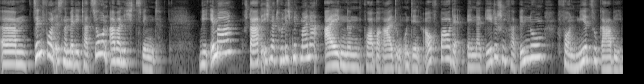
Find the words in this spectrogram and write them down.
Ähm, sinnvoll ist eine Meditation, aber nicht zwingend. Wie immer starte ich natürlich mit meiner eigenen Vorbereitung und den Aufbau der energetischen Verbindung von mir zu Gabi.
